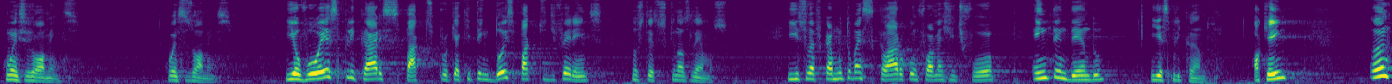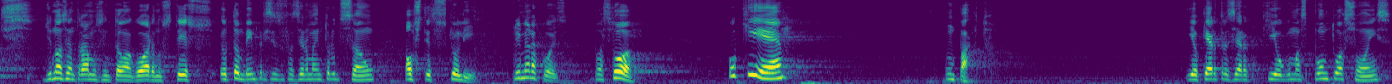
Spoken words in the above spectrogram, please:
com esses homens. Com esses homens. E eu vou explicar esses pactos, porque aqui tem dois pactos diferentes nos textos que nós lemos. E isso vai ficar muito mais claro conforme a gente for entendendo e explicando. Ok? Antes de nós entrarmos então agora nos textos, eu também preciso fazer uma introdução aos textos que eu li. Primeira coisa, pastor, o que é um pacto? E eu quero trazer aqui algumas pontuações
